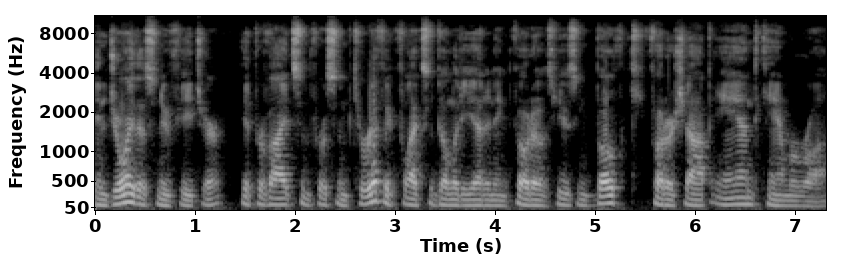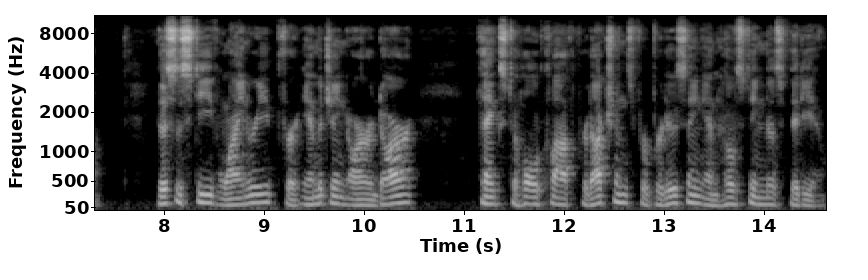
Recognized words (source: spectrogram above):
Enjoy this new feature. It provides some for some terrific flexibility editing photos using both Photoshop and Camera Raw. This is Steve Weinrebe for Imaging R&R. Thanks to Whole Cloth Productions for producing and hosting this video.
